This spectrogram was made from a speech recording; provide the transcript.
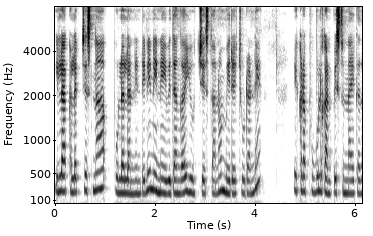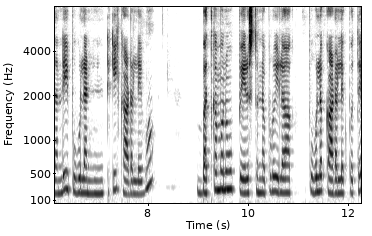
ఇలా కలెక్ట్ చేసిన పుల్లలన్నింటినీ నేను ఏ విధంగా యూజ్ చేస్తానో మీరే చూడండి. ఇక్కడ పువ్వులు కనిపిస్తున్నాయి కదండి. ఈ పువ్వులన్నింటికి కాడలు లేవు. బతుకమ్మను పేరుస్తున్నప్పుడు ఇలా పువ్వులకు కాడలు లేకపోతే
